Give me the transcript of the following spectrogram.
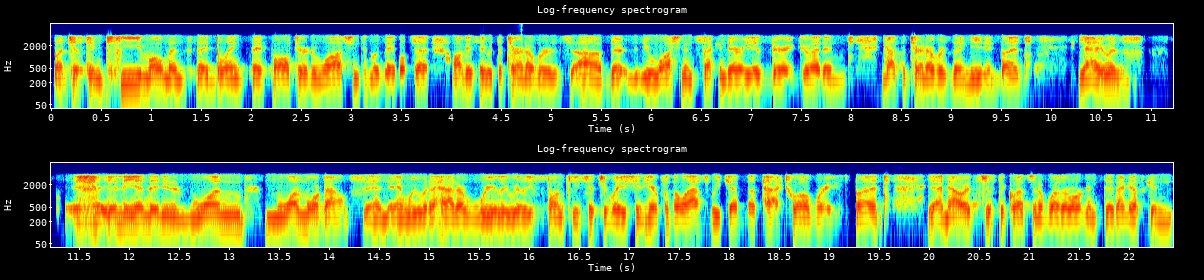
but just in key moments they blinked, they faltered, and Washington was able to. Obviously, with the turnovers, uh, Washington's secondary is very good and got the turnovers they needed, but yeah, it was in the end, they needed one one more bounce, and and we would have had a really really funky situation here for the last week of the Pac-12 race. But yeah, now it's just a question of whether Oregon State, I guess, can.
